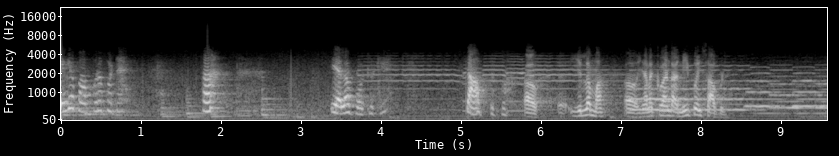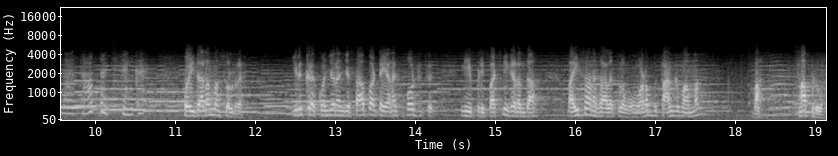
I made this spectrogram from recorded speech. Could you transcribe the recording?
எங்கப்பா புறப்பட்ட? இலை போட்டிருக்கேன் சாப்பிட்டுப்பா. இல்லம்மா. எனக்கு வேண்டாம் நீ போய் சாப்பிடு. நான் சாப்பிட்டாச்சு சங்கர். போய் தானம்மா சொல்றேன் இருக்கிற கொஞ்சம் நஞ்ச சாப்பாட்டை எனக்கு போட்டுட்டு நீ இப்படி பட்டினி கிடந்தா வயசான காலத்துல உன் உடம்பு தாங்குமாமா வா சாப்பிடுவா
